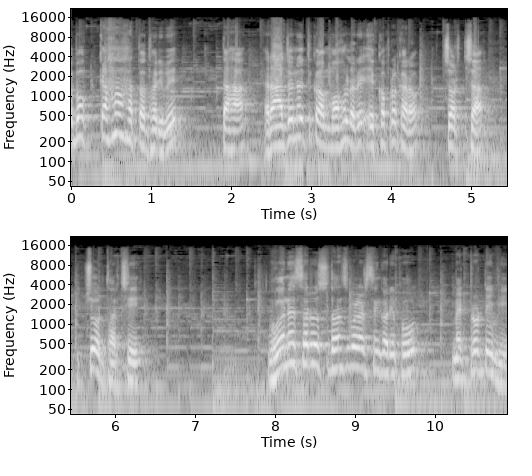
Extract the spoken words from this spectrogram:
ଏବଂ କାହା ହାତ ଧରିବେ ତାହା ରାଜନୈତିକ ମହଲରେ ଏକ ପ୍ରକାର ଚର୍ଚ୍ଚା ଜୋର ଧରିଛି। ଭୁବନେଶ୍ୱରରୁ ସୁଧାଂଶୁ ବଳାର ସିଂଙ୍କ ରିପୋର୍ଟ ମେଟ୍ରୋ ଟିଭି।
